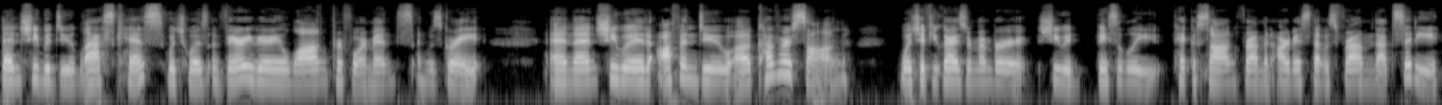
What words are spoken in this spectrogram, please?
Then she would do Last Kiss, which was a very, very long performance and was great. And then she would often do a cover song, which, if you guys remember, she would basically pick a song from an artist that was from that city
